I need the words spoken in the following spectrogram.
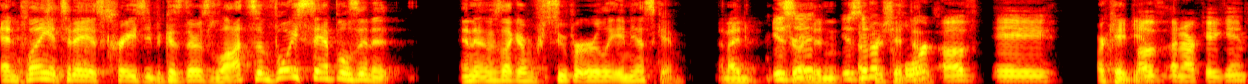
and playing it today is crazy because there's lots of voice samples in it, and it was like a super early NES game. And I is sure I it didn't is it a appreciate port that. of a arcade game. of an arcade game?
